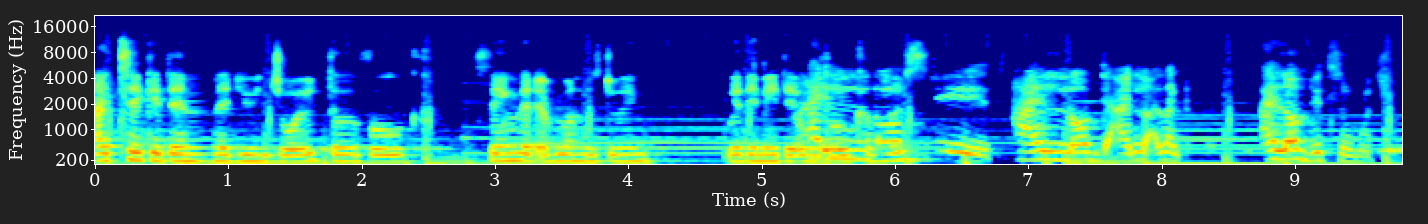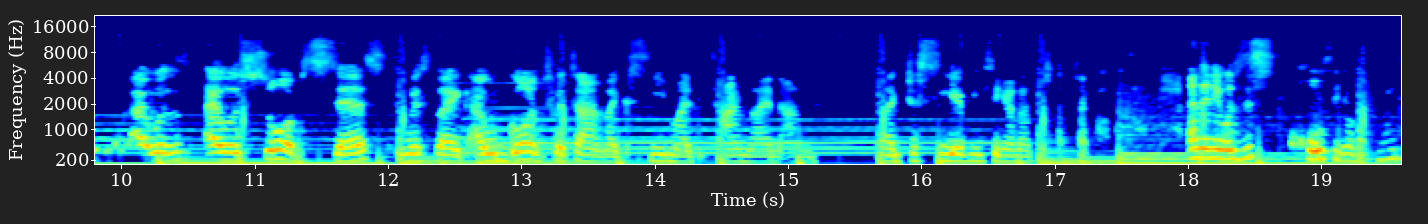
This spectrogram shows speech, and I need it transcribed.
I take it then that you enjoyed the Vogue thing that everyone was doing? Where they made their own I covers? It. I loved it. I lo- like I loved it so much. I was I was so obsessed with like I would go on Twitter and like see my timeline and like just see everything and I'm just like oh and then it was this whole thing of like man,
